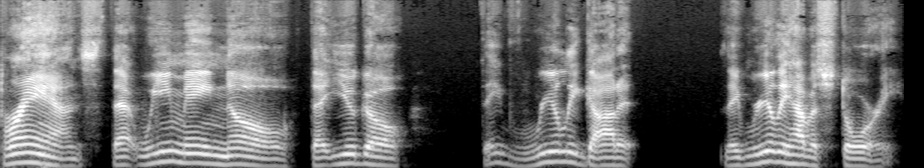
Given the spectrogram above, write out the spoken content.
brands that we may know that you go, they really got it? They really have a story.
